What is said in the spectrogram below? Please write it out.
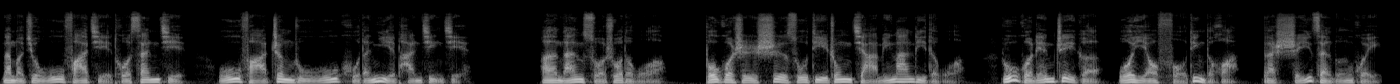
那么就无法解脱三界，无法证入无苦的涅槃境界。阿难所说的我，不过是世俗地中假名安立的我。如果连这个我也要否定的话，那谁在轮回，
